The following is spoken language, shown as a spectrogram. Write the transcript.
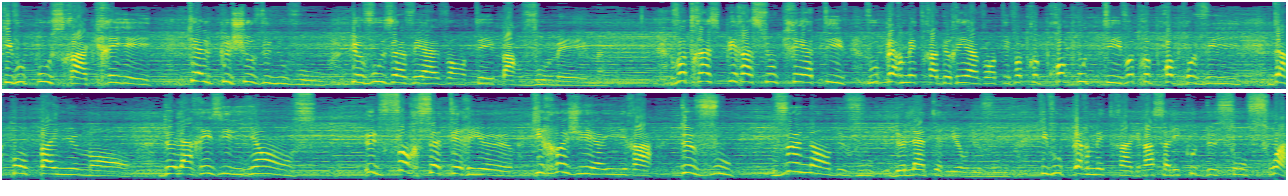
qui vous poussera à créer quelque chose de nouveau que vous avez inventé par vous-même. Votre inspiration créative vous permettra de réinventer votre propre outil, votre propre vie d'accompagnement, de la résilience, une force intérieure qui rejaillira de vous, venant de vous, de l'intérieur de vous, qui vous permettra, grâce à l'écoute de son soi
